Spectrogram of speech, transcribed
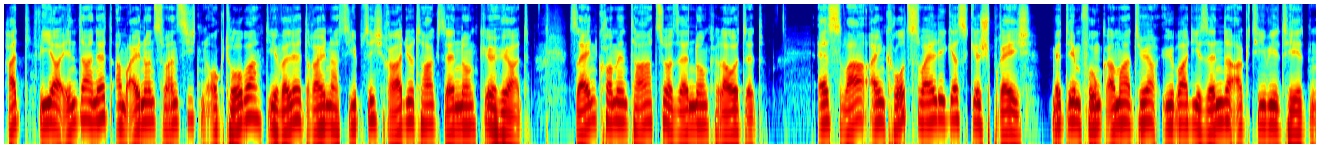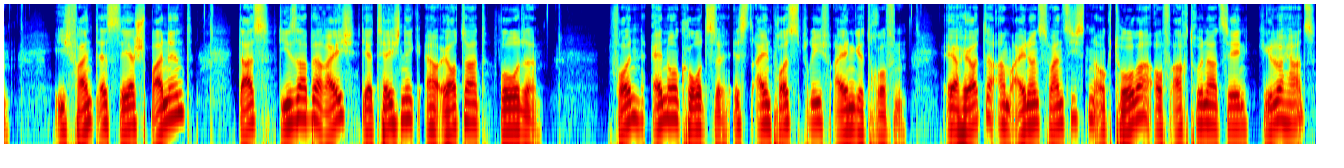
hat via Internet am 21. Oktober die Welle 370 Radiotag-Sendung gehört. Sein Kommentar zur Sendung lautet: Es war ein kurzweiliges Gespräch mit dem Funkamateur über die Sendeaktivitäten. Ich fand es sehr spannend, dass dieser Bereich der Technik erörtert wurde. Von Enno Kurze ist ein Postbrief eingetroffen. Er hörte am 21. Oktober auf 810 kHz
